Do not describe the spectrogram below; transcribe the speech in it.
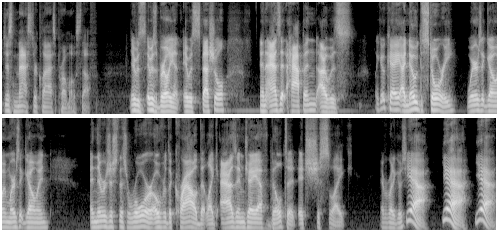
just masterclass promo stuff. It was it was brilliant. It was special. And as it happened, I was like, okay, I know the story. Where's it going? Where's it going? And there was just this roar over the crowd that like as MJF built it, it's just like everybody goes, "Yeah. Yeah. Yeah."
